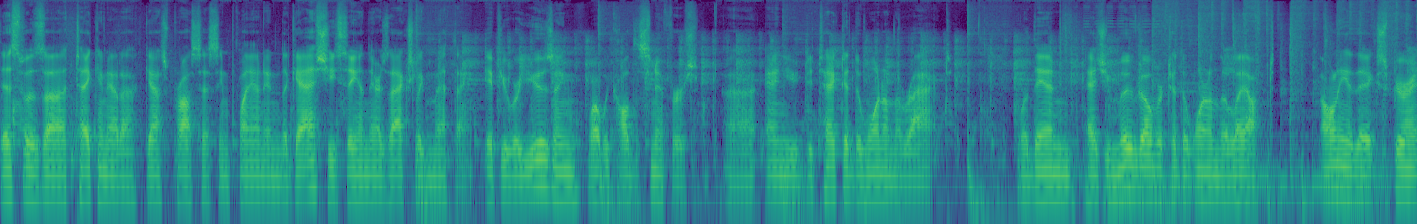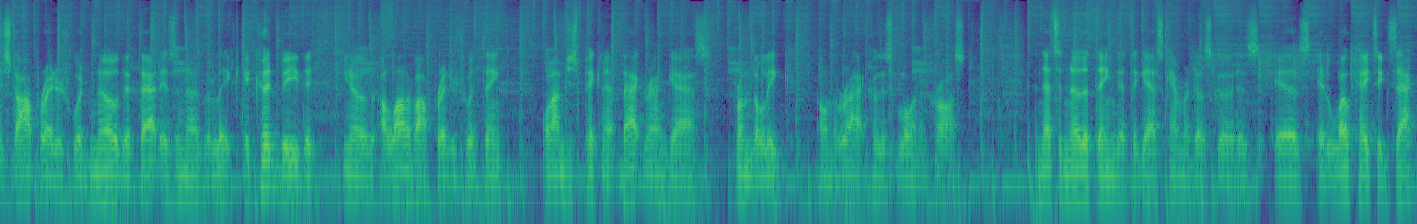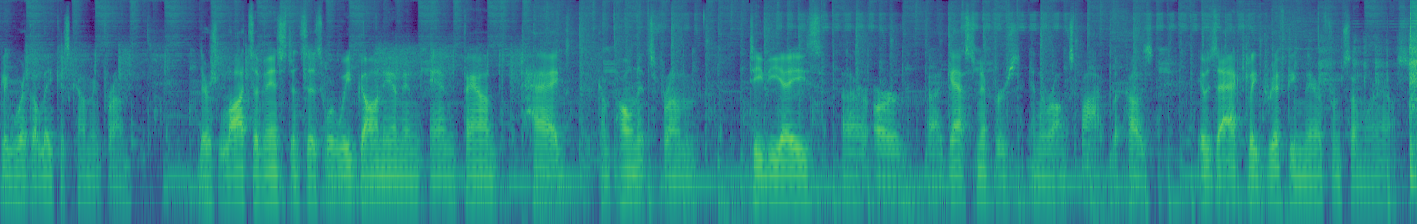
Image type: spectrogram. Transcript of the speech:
This was uh, taken at a gas processing plant, and the gas you see in there is actually methane. If you were using what we call the sniffers, uh, and you detected the one on the right, well then, as you moved over to the one on the left, only the experienced operators would know that that is another leak. It could be that, you know, a lot of operators would think, well, I'm just picking up background gas from the leak on the right because it's blowing across. And that's another thing that the gas camera does good is, is it locates exactly where the leak is coming from. There's lots of instances where we've gone in and, and found tags, components from TVAs uh, or uh, gas sniffers in the wrong spot because it was actually drifting there from somewhere else.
